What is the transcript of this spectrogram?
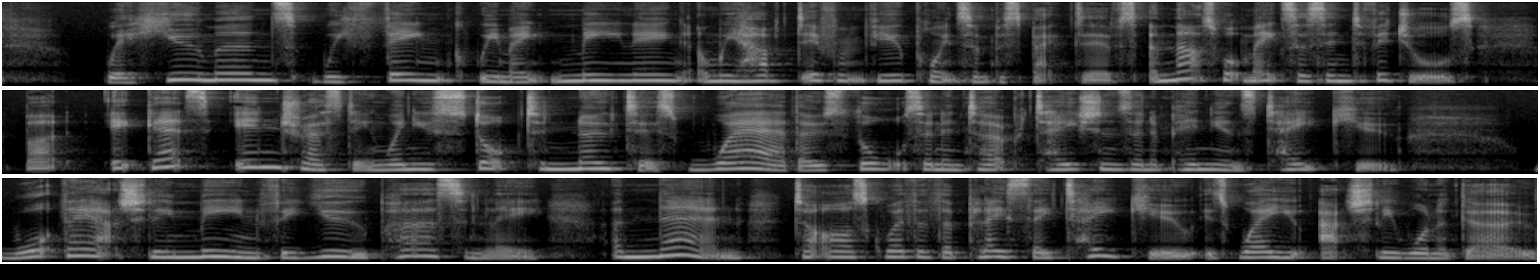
We're humans, we think, we make meaning, and we have different viewpoints and perspectives, and that's what makes us individuals. But it gets interesting when you stop to notice where those thoughts and interpretations and opinions take you, what they actually mean for you personally, and then to ask whether the place they take you is where you actually want to go.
